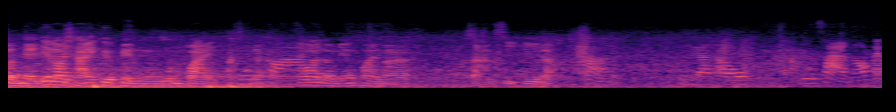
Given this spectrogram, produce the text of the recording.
ส่วนใหญ่ที่เราใช้คือเป็นมูลควายนะครับเพราะว่าเราเลี้ยงควายมา 3-4 ปีแล้วค่ะเป็นการเอาดูสารเนาะไป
